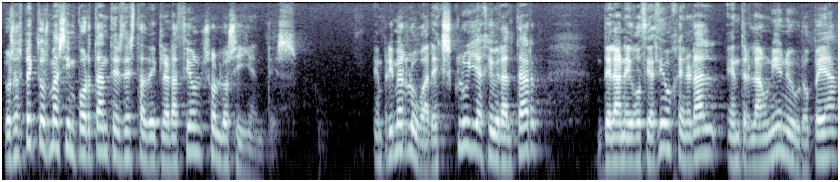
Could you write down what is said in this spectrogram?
Los aspectos más importantes de esta declaración son los siguientes. En primer lugar, excluye a Gibraltar de la negociación general entre la Unión Europea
